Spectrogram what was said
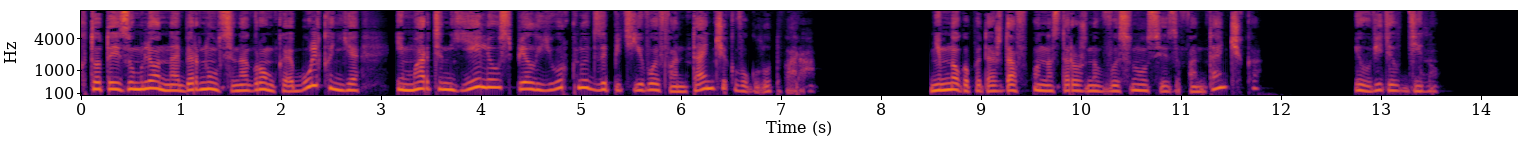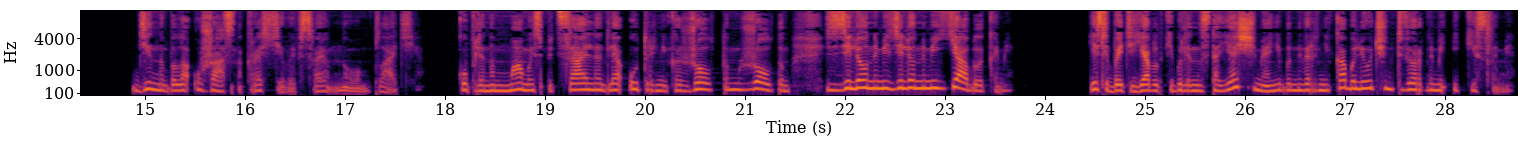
Кто-то изумленно обернулся на громкое бульканье, и Мартин еле успел юркнуть за питьевой фонтанчик в углу двора. Немного подождав, он осторожно высунулся из-за фонтанчика и увидел Дину. Дина была ужасно красивой в своем новом платье, купленном мамой специально для утренника, желтым-желтым, с зелеными-зелеными яблоками. Если бы эти яблоки были настоящими, они бы наверняка были очень твердыми и кислыми.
